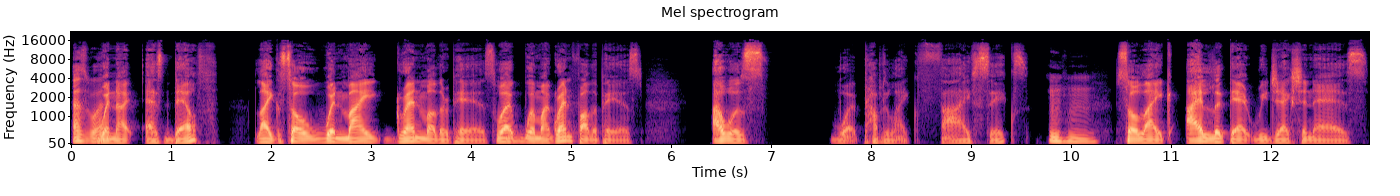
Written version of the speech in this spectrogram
As what? when I as death. Like so when my grandmother passed, well when my grandfather passed, I was what, probably like five, six. hmm So like I looked at rejection as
